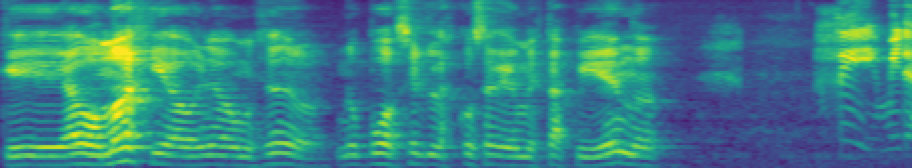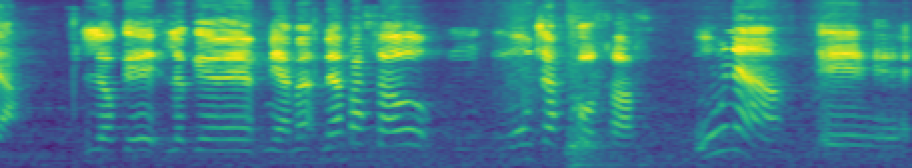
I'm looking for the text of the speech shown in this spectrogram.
que hago magia o? Como diciendo, no puedo hacer las cosas que me estás pidiendo. Sí, mira, lo que, lo que me, han pasado muchas cosas. Una, eh,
